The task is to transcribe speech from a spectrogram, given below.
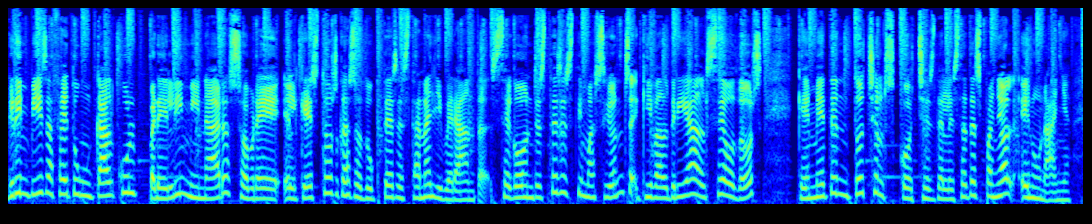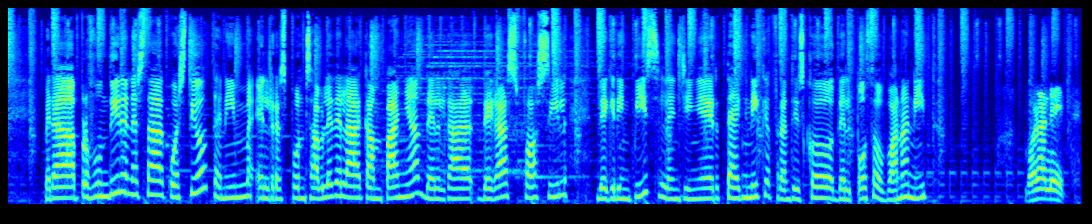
Greenpeace ha fet un càlcul preliminar sobre el que estos gasoductes estan alliberant. Segons aquestes estimacions, equivaldria al CO2 que emeten tots els cotxes de l'estat espanyol en un any. Per a aprofundir en esta qüestió, tenim el responsable de la campanya del ga de gas fòssil de Greenpeace, l'enginyer tècnic Francisco del Pozo. Bona nit. Bona nit.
